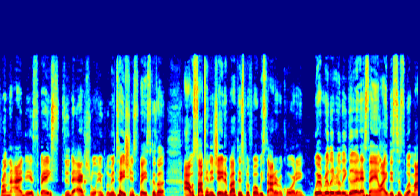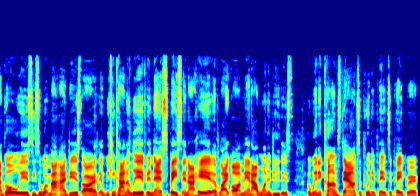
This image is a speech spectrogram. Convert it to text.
from the idea space to the actual implementation space. Because uh, I was talking to Jade about this before we started recording. We're really, really good at saying like, this is what my goal is. These are what my ideas are, and we can kind of live in that space in our head of like, oh man, I want to do this. But when it comes down to putting pen to paper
